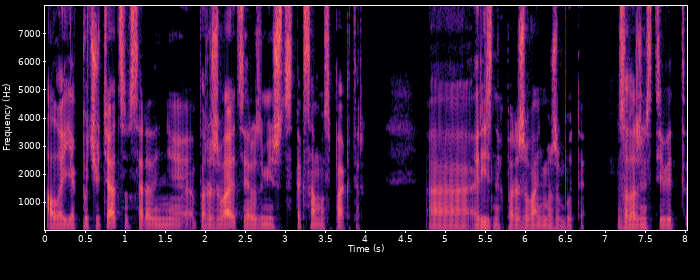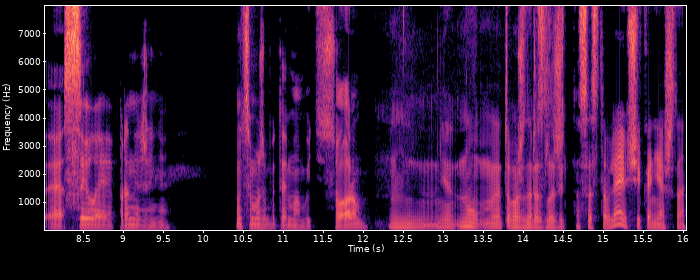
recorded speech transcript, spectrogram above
але як почуття це всередині переживається. Я розумію, що це так само спектр е, різних переживань може бути, в залежності від е, сили приниження. Ну, це може бути, мабуть, сором. Ну, это можно разложить на составляющие, конечно.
